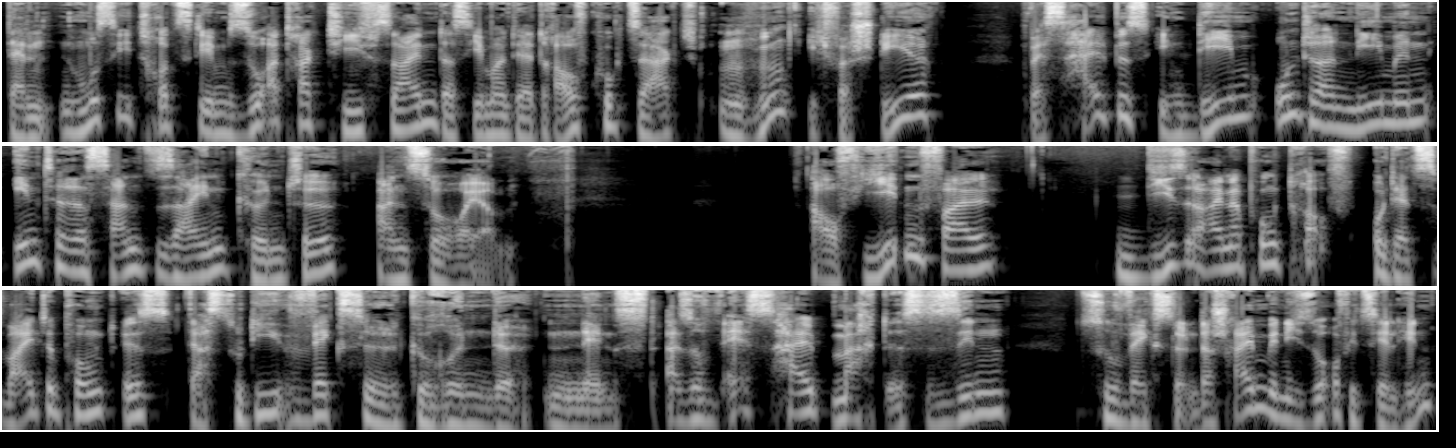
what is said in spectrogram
dann muss sie trotzdem so attraktiv sein, dass jemand, der drauf guckt, sagt, mm ich verstehe, weshalb es in dem Unternehmen interessant sein könnte, anzuheuern. Auf jeden Fall dieser einer Punkt drauf. Und der zweite Punkt ist, dass du die Wechselgründe nennst. Also weshalb macht es Sinn zu wechseln? Das schreiben wir nicht so offiziell hin,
